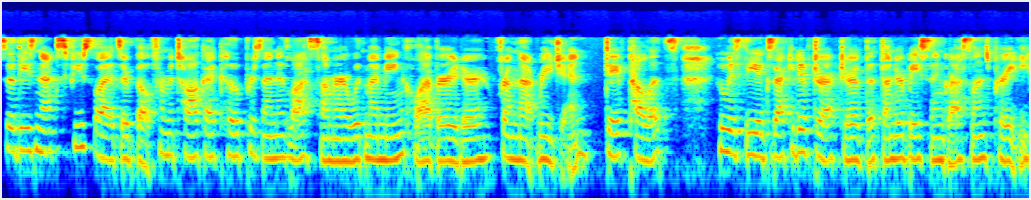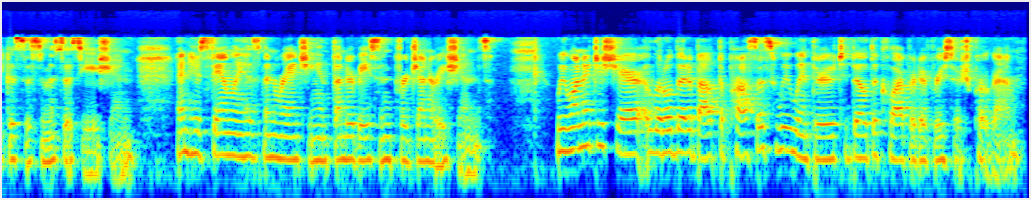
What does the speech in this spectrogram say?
So these next few slides are built from a talk I co-presented last summer with my main collaborator from that region, Dave Pellatz, who is the executive director of the Thunder Basin Grasslands Prairie Ecosystem Association, and whose family has been ranching in Thunder Basin for generations. We wanted to share a little bit about the process we went through to build a collaborative research program.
